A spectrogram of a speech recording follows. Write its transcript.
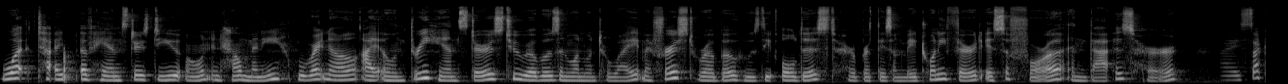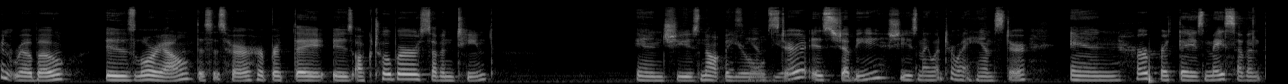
What type of hamsters do you own and how many? Well, right now I own three hamsters, two robos and one winter white. My first robo, who's the oldest, her birthday's on May 23rd, is Sephora, and that is her. My second robo, is L'Oreal. This is her. Her birthday is October 17th. And she is not a year old hamster yet. is Shubby. She is my winter white hamster. And her birthday is May 7th.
